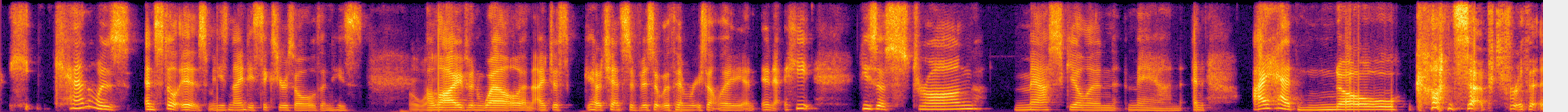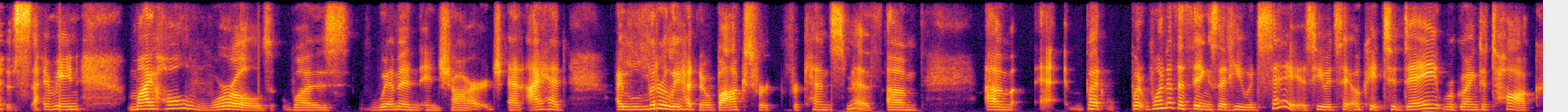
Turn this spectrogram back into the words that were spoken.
he, Ken was and still is. I mean, he's 96 years old and he's oh, wow. alive and well. And I just had a chance to visit with him recently, and and he he's a strong, masculine man, and I had no concept for this. I mean, my whole world was women in charge, and I had I literally had no box for for Ken Smith. Um, um, Eh, but but one of the things that he would say is he would say, "Okay, today we're going to talk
